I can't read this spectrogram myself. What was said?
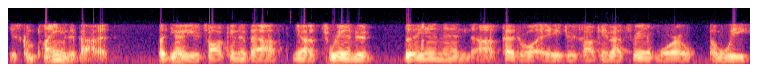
is complaining about it, but you know, you're talking about you know 300 billion in uh, federal aid. You're talking about 300 more a week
